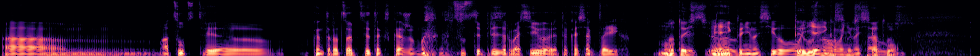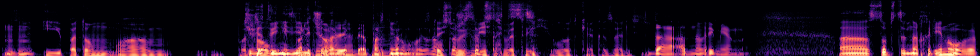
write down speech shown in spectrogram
м, отсутствие контрацепции, так скажем, отсутствие презерватива — это косяк двоих. Ну, Ну, то, есть, меня э, никто не насиловал, я узнал никого не насиловал. статус, Мгм. и потом ам, Через пошел две недели партнер, человек, да, Мгм. партнер мой узнал То есть тоже вы вместе в этой лодке оказались. Да, одновременно. А, собственно, хреново,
